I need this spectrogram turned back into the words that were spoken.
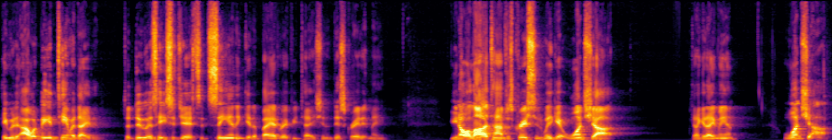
he would I would be intimidated to do as he suggested, sin and get a bad reputation and discredit me. You know, a lot of times as Christians, we get one shot. Can I get amen? One shot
